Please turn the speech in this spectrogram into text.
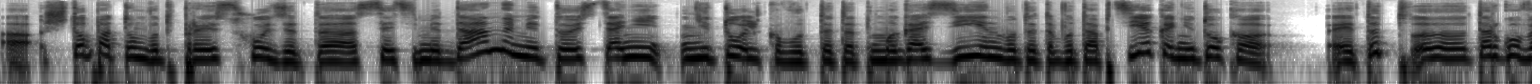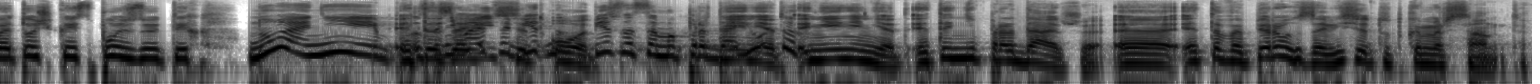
а, что потом вот происходит а, с этими данными? То есть, они не только вот этот магазин, вот эта вот аптека, не только этот э, торговая точка использует их, но и они Это занимаются бит- от- бизнесом и продают Нет, их. нет, нет, нет, это не продажи. Э, Это, во-первых, зависит от коммерсанта.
